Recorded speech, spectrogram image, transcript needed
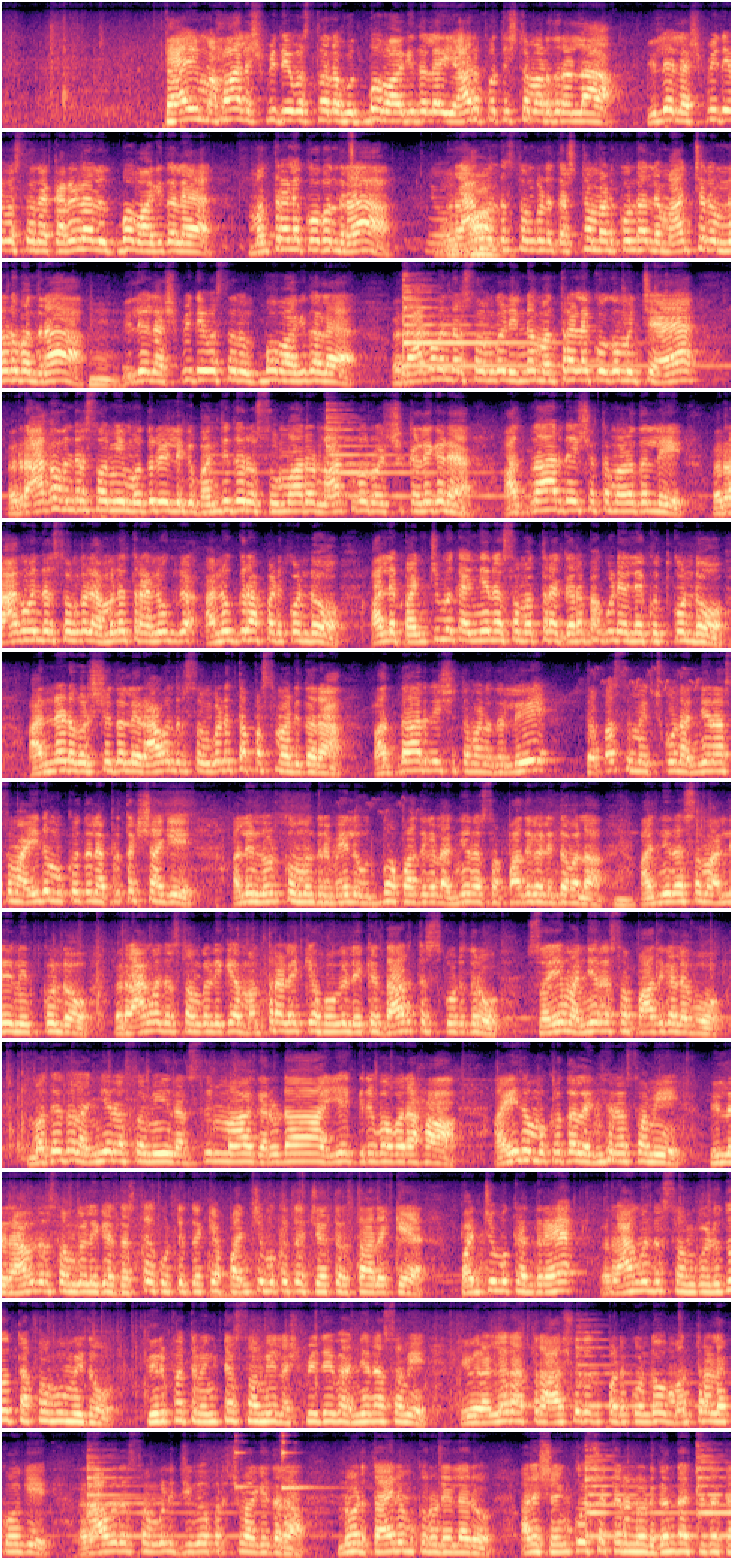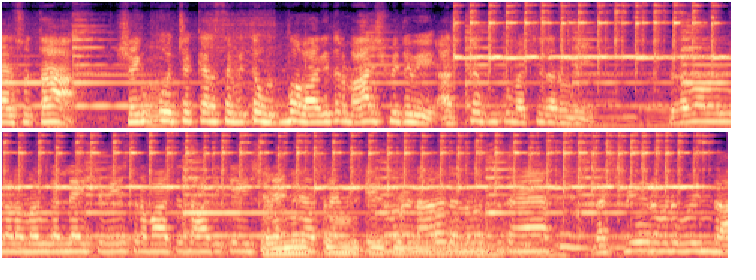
ತಾಯಿ ಮಹಾಲಕ್ಷ್ಮಿ ದೇವಸ್ಥಾನ ಉದ್ಭವ ಆಗಿದಲ್ಲ ಯಾರು ಪ್ರತಿಷ್ಠೆ ಮಾಡಿದ್ರಲ್ಲ? ಇಲ್ಲೇ ಲಕ್ಷ್ಮೀ ದೇವಸ್ಥಾನ ಕನ್ನಡಲ್ಲಿ ಉದ್ಭವ ಆಗಿದಲ್ಲ ಮಂತ್ರಾಲಯಕ್ಕೆ ಹೋಗ್ ಬಂದ್ರ? ರಾಘವೇಂದ್ರ ಸ್ವಾಮಿಗಳು ದರ್ಶನ ಮಾಡ್ಕೊಂಡು ಅಲ್ಲಿ ಮಾಂಚನ ನೋಡ್ ಬಂದ್ರ? ಇಲ್ಲಿ ಲಕ್ಷ್ಮೀ ದೇವಸ್ಥಾನ ಉದ್ಭವ ಆಗಿದ್ದಾಳೆ ರಾಘವೇಂದ್ರ ಸ್ವಾಮಿಗಳು ಇನ್ನ ಮಂತ್ರಾಲಯಕ್ಕೆ ಹೋಗೋ ಮುಂಚೆ ರಾಘವೇಂದ್ರ ಸ್ವಾಮಿ ಮೊದಲು ಇಲ್ಲಿಗೆ ಬಂದಿದ್ದರು ಸುಮಾರು ನಾಲ್ಕುನೂರು ವರ್ಷ ಕೆಳಗಡೆ. ಹದಿನಾರನೇ ಶತಮಾನದಲ್ಲಿ ರಾಘವೇಂದ್ರ ಸ್ವಾಮಿಗಳು ಅಮನತ್ರ ಅನುಗ್ರಹ ಅನುಗ್ರಹ ಪಡ್ಕೊಂಡು ಅಲ್ಲಿ ಪಂಚಮುಖ ಅಂಜನ ಸಮತ್ರ ಗರ್ಭಗುಡಿಯಲ್ಲಿ ಕುತ್ಕೊಂಡು ಹನ್ನೆರಡು ವರ್ಷದಲ್ಲಿ ರಾಘವೇಂದ್ರ ಸ್ವಾಮಿಗಳು ತಪಸ್ ಮಾಡಿದಾರ. ಹದಿನಾರನೇ ಶತಮಾನದಲ್ಲಿ ತಪಸ್ಸು ಮೆಚ್ಕೊಂಡು ಅಂಜನ ಸ್ವಾಮಿ ಐದು ಮುಖದಲ್ಲಿ ಪ್ರತ್ಯಕ್ಷ ಆಗಿ ಅಲ್ಲಿ ನೋಡ್ಕೊಂಡ್ ಬಂದ್ರೆ ಮೇಲೆ ಉದ್ಭವ ಪಾದಗಳು ಅಂಜನ ಸ್ವಾಮಿ ಪಾದಗಳಿದ್ದಾವಲ್ಲ. ಅಂಜನ ಸ್ವಾಮಿ ಅಲ್ಲೇ ನಿಂತ್ಕೊಂಡು ರಾಘವೇಂದ್ರ ಸ್ವಾಮಿಗಳಿಗೆ ಮಂತ್ರಾಲಯಕ್ಕೆ ಹೋಗಲಿಕ್ಕೆ ದಾರಿ ತರಿಸ್ಕೊಟ್ಟಿದ್ರು ಸ್ವಯಂ ಅಂಜನ ಪಾದಗಳೆವು. ಮಧ್ಯದಲ್ಲಿ ಅಂಜನ ಸ್ವಾಮಿ ನರಸಿಂಹ, ಗರುಡ ಅಯ್ಯಗ್ರೀವ ವರಹ ಐದು ಮುಖದಲ್ಲಿ ಅಂಜನ ಸ್ವಾಮಿ ಇಲ್ಲಿ ರಾಘವೇಂದ್ರ ಸ್ವಾಮಿಗಳಿಗೆ ದರ್ಶನ ಕೊಟ್ಟಿದ್ದಕ್ಕೆ ಪಂಚಮುಖದ ಕ್ಷೇತ್ರ ಸ್ಥಾನಕ್ಕೆ. ಪಂಚಮುಖ ಅಂದ್ರೆ ರಾಘವೇಂದ್ರ ಸ್ವಾಮಿಗಳದು ತಪಭೂಮಿ ಇದು ತಿರುಪತಿ ವೆಂಕಟಸ್ವಾಮಿ ಸ್ವಾಮಿ ಲಕ್ಷ್ಮೀದೇವಿ ಅಂಜನ ಸ್ವಾಮಿ ಇವರೆಲ್ಲರ ಹತ್ರ ಆಶೀರ್ವಾದ ಪಡ್ಕೊಂಡು ಮಂತ್ರಾಲಯಕ್ಕೆ ಹೋಗಿ ರಾಘವೇಂದ್ರ ಸ್ವಾಮಿಗಳು ಜೀವ ಪರಿಚಯವಾಗಿದ್ದಾರ ನೋಡಿ ತಾಯಿ ಮುಖ ನೋಡಿ ಎಲ್ಲರೂ. ಅದೇ ಶಂಕು ಚಕ್ರ ನೋಡಿ ಗಂಧ ಹಚ್ಚಿದ ಕಾಣಿಸುತ್ತಾ? ಶಂಕು ಚಕ್ರ ಸಮೇತ ಉದ್ಭವ ಆಗಿದ್ರೆ ಮಹಾಲಕ್ಷ್ಮೀ ದೇವಿ ನೋಡಿ. ಸರ್ವಮಂಗಳ ಮಂಗಲ್ಯ ಶಿವೇ ಸರ್ವಾಸ ಸಾಧಿಕೆ ಶರಣ್ಯ ನಮಸ್ತೆ ಲಕ್ಷ್ಮೀ ರಮಣ ಗೋವಿಂದ.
